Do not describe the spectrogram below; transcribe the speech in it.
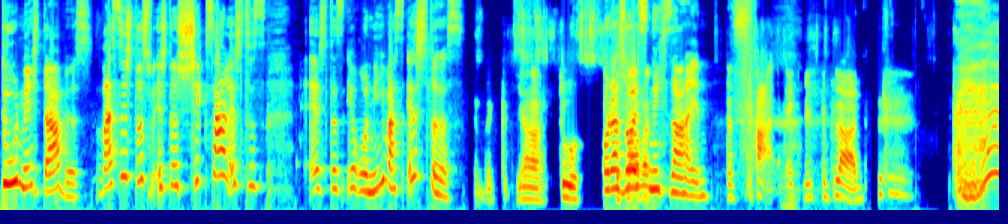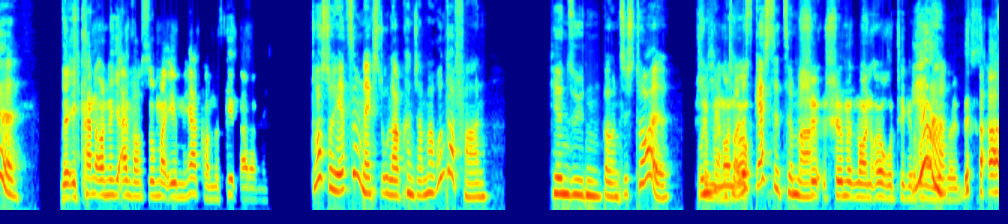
du nicht da bist. Was ist das? Ist das Schicksal? Ist das, ist das Ironie? Was ist das? Ja, du, Oder soll es nicht sein? Das war echt nicht geplant. Hä? Ne, Ich kann auch nicht einfach so mal eben herkommen, das geht leider nicht. Du hast doch jetzt im nächsten Urlaub, kannst ja mal runterfahren. Hier im Süden. Bei uns ist toll. Und Schön ich mit habe ein 9 tolles Euro, Gästezimmer. schön, schön mit 9-Euro-Ticket Ja.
